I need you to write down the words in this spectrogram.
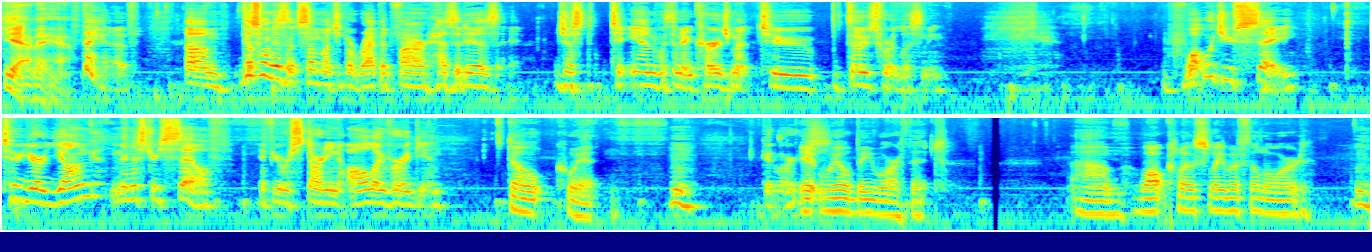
Yeah, they have. They have. Um, this one isn't so much of a rapid fire as it is just to end with an encouragement to those who are listening. What would you say to your young ministry self if you were starting all over again? Don't quit. Good words. It will be worth it. Um, walk closely with the Lord. Hmm.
